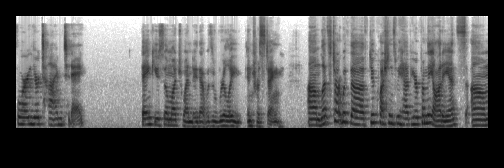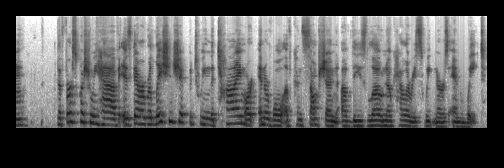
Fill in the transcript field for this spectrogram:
for your time today. Thank you so much, Wendy. That was really interesting. Um, let's start with a few questions we have here from the audience. Um, the first question we have is there a relationship between the time or interval of consumption of these low no calorie sweeteners and weight?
